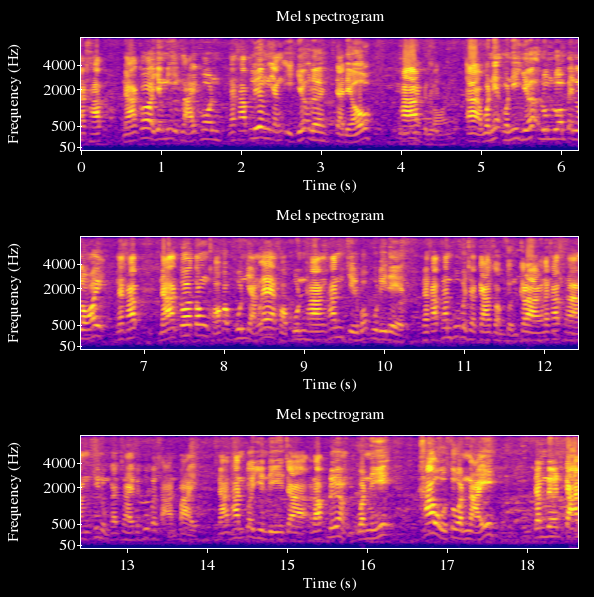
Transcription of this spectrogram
นะครับนะก็ยังมีอีกหลายคนนะครับเรื่องยังอีกเยอะเลย แต่เดี๋ยวพาเป็นร้อยอ่าวันนี้วันนี้เยอะรวมๆเป็นร้อยนะครับนะก็ต้องขอขอบคุณอย่างแรกขอบคุณทางท่านจิรภพภูริเดชนะครับท่านผู้บัญชาการสอบสวนกลางนะครับ ทางที่หนุ่มกัญชัยเป็นผู้ประสานไปนะท่านก็ยินดีจะรับเรื่องวันนี้ เข้าส่วนไหนดำเนินการ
